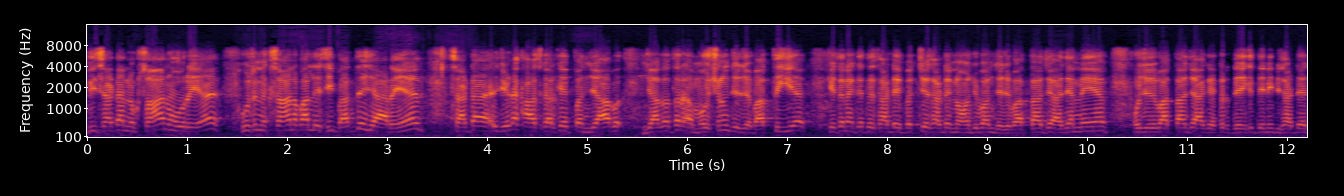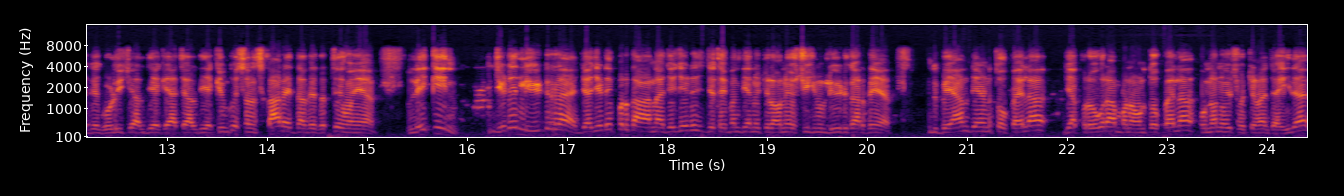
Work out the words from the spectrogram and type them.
ਵੀ ਸਾਡਾ ਨੁਕਸਾਨ ਹੋ ਰਿਹਾ ਹੈ, ਉਸ ਨੁਕਸਾਨ ਵੱਲ ਅਸੀਂ ਵੱਧਦੇ ਜਾ ਰਹੇ ਹਾਂ। ਸਾਡਾ ਜਿਹੜਾ ਖਾਸ ਕਰਕੇ ਪੰਜਾਬ ਜ਼ਿਆਦਾਤਰ ਇਮੋਸ਼ਨਲ ਜਜ਼ਬਾਤੀ ਹੈ, ਕਿਤੇ ਨਾ ਕਿਤੇ ਸਾਡੇ ਬੱਚੇ, ਸਾਡੇ ਨੌਜਵਾਨ ਜਜ਼ਬਾਤਾਂ 'ਚ ਆ ਜਾਂਦੇ ਆ। ਉਹ ਜਜ਼ਬਾਤਾਂ 'ਚ ਆ ਕੇ ਫਿਰ ਦੇਖਦੇ ਨਹੀਂ ਵੀ ਸਾਡੇ ਅੱਗੇ ਗੋਲੀ ਚੱਲਦੀ ਹੈ, ਕਿਆ ਚੱਲਦੀ ਹੈ, ਕਿਉਂਕਿ ਸੰਸਕਾਰ ਇਦਾਂ ਦੇ ਦਿੱਤੇ ਹੋਏ ਆ। ਲੇਕਿਨ ਜਿਹੜੇ ਲੀਡਰ ਹੈ ਜਾਂ ਜਿਹੜੇ ਪ੍ਰਧਾਨ ਹੈ ਜਾਂ ਜਿਹੜੇ ਜਥੇਬੰਦੀਆਂ ਨੂੰ ਚਲਾਉਂਦੇ ਉਸ ਚੀਜ਼ ਨੂੰ ਲੀਡ ਕਰਦੇ ਆ ਬਿਆਨ ਦੇਣ ਤੋਂ ਪਹਿਲਾਂ ਜਾਂ ਪ੍ਰੋਗਰਾਮ ਬਣਾਉਣ ਤੋਂ ਪਹਿਲਾਂ ਉਹਨਾਂ ਨੂੰ ਇਹ ਸੋਚਣਾ ਚਾਹੀਦਾ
